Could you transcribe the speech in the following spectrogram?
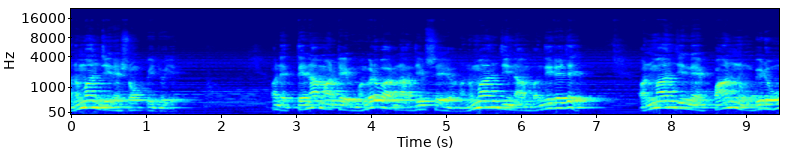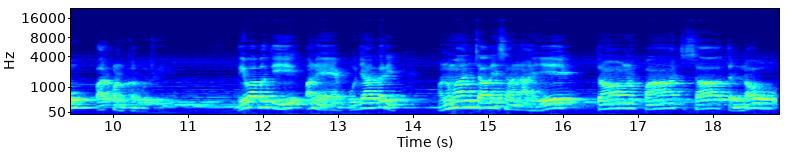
હનુમાનજીને સોંપવી જોઈએ. અને તેના માટે મંગળવારના દિવસે હનુમાનજીના મંદિરે જઈ હનુમાનજીને પાનનું બીડું અર્પણ કરવું જોઈએ. દીવાબત્તી અને પૂજા કરી હનુમાન ચાલીસાના એક, ત્રણ, પાંચ, સાત, નવ,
